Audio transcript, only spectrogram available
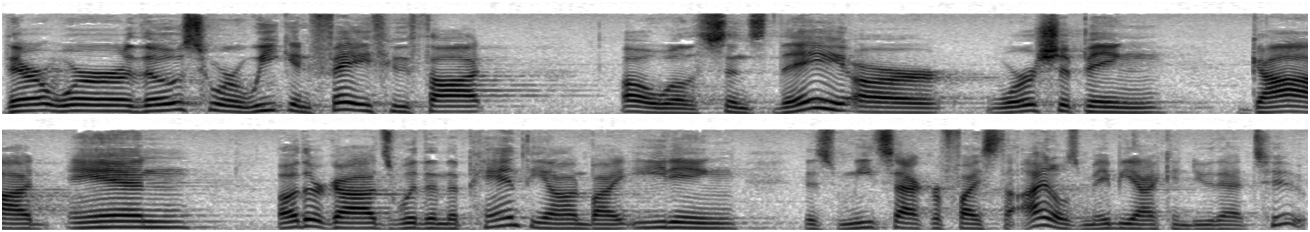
there were those who were weak in faith who thought, oh, well, since they are worshiping God and other gods within the pantheon by eating this meat sacrifice to idols, maybe I can do that too.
